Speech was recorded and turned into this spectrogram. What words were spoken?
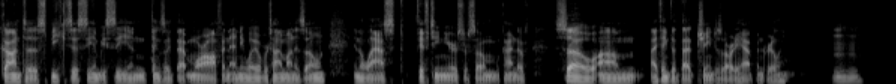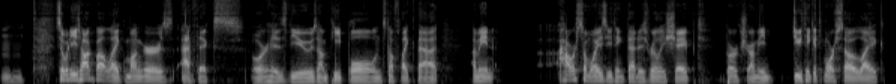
gone to speak to CNBC and things like that more often anyway over time on his own in the last 15 years or so kind of so um, i think that that change has already happened really mm-hmm. Mm-hmm. so when you talk about like munger's ethics or his views on people and stuff like that i mean how are some ways you think that has really shaped berkshire i mean do you think it's more so like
